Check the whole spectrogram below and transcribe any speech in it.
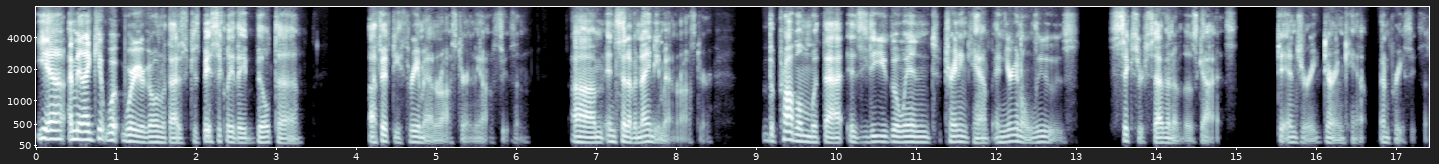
Yeah, I mean, I get what where you're going with that is because basically they built a a 53 man roster in the offseason um, instead of a 90 man roster. The problem with that is do you go into training camp and you're going to lose six or seven of those guys to injury during camp and preseason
